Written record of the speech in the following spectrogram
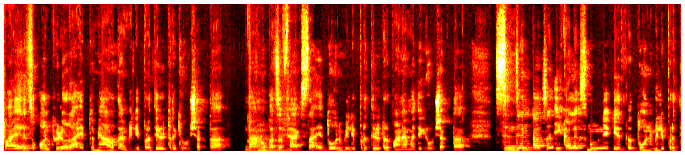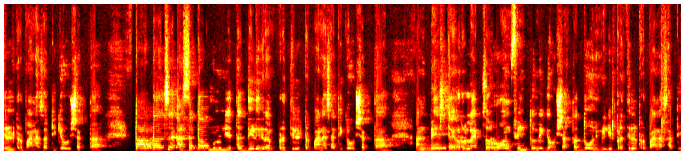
बाहेरचं कॉन्फिडर आहे तुम्ही अर्धा मिली प्रति लिटर घेऊ शकता. धानुकाचा फॅक्स आहे दोन मिली प्रति लिटर पाण्यामध्ये घेऊ शकता. सिंजेंटाचं एकालक्स म्हणून एक येतं दोन मिली प्रति लिटर पाण्यासाठी घेऊ शकता. टाटाचं ॲसेटाप म्हणून येतं दीड ग्राम प्रति लिटर पाण्यासाठी घेऊ शकता. आणि बेस्ट ॲग्रोलाईफचं रॉनफिन तुम्ही घेऊ शकता दोन मिली प्रति लिटर पाण्यासाठी.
